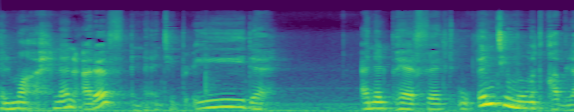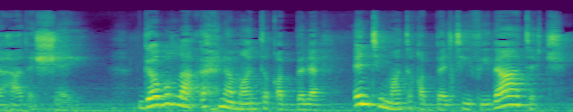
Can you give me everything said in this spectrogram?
كل ما إحنا نعرف إن انت بعيدة. عن ال perfect وانت مو متقبلة هذا الشيء. قبل لا إحنا ما نتقبله انت ما تقبلتي في ذاتك.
